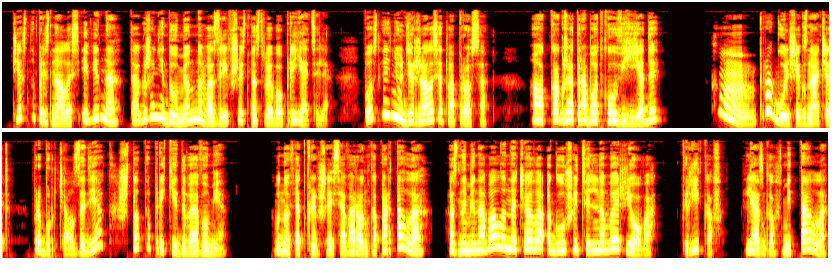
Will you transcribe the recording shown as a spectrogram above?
— честно призналась Ивина, также недоуменно возрившись на своего приятеля. После не удержалась от вопроса. «А как же отработка у Вьеды?» «Хм, прогульщик, значит», — пробурчал Зодиак, что-то прикидывая в уме. Вновь открывшаяся воронка портала ознаменовала начало оглушительного рева, криков, лязгов металла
